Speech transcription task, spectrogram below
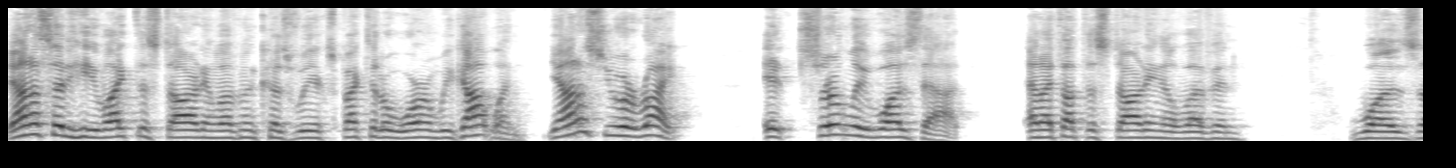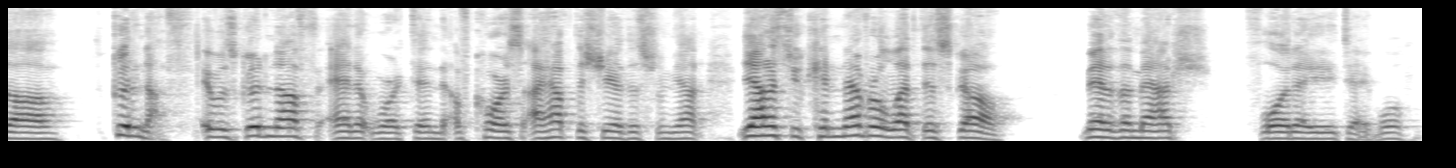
Giannis said he liked the starting 11 because we expected a war and we got one. Giannis, you were right. It certainly was that. And I thought the starting 11 was uh, good enough. It was good enough and it worked. And of course, I have to share this from Giannis. Giannis, you can never let this go. Man of the match, Floyd Ayité. We'll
